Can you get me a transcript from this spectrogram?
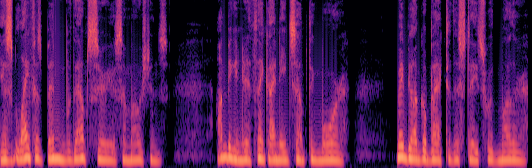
His life has been without serious emotions. I'm beginning to think I need something more. Maybe I'll go back to the States with Mother.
